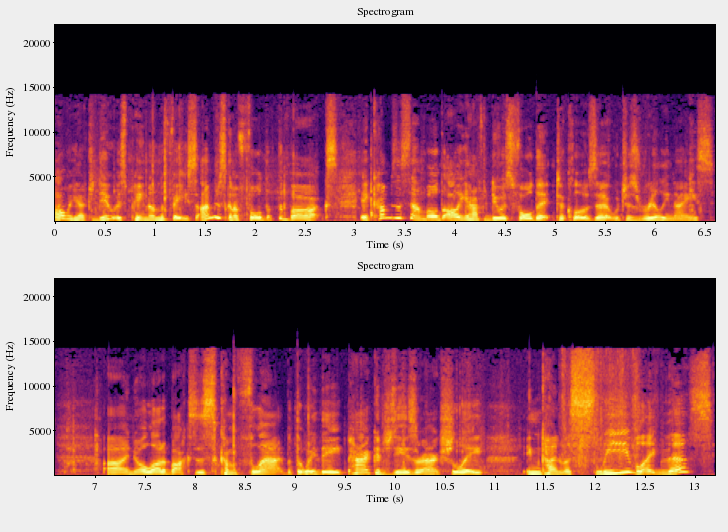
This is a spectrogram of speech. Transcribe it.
all we have to do is paint on the face. I'm just going to fold up the box. It comes assembled. All you have to do is fold it to close it, which is really nice. Uh, I know a lot of boxes come flat, but the way they package these are actually in kind of a sleeve like this,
